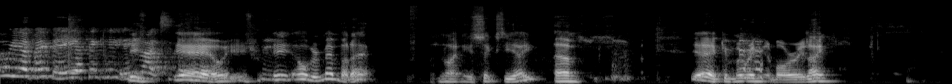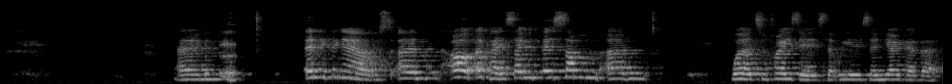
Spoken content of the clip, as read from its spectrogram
oh yeah, maybe. I think he, he likes. a bit yeah, of it. he- I'll remember that. 1968. Um, yeah, give him a ring tomorrow, Elaine. Um, Uh, anything else? Um, oh, okay. So there's some um, words and phrases that we use in yoga that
